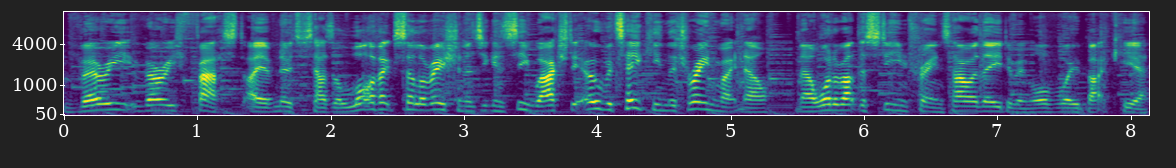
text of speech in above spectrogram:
very, very fast. I have noticed has a lot of acceleration. As you can see, we're actually overtaking the train right now. Now, what about the steam trains? How are they doing all the way back here?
